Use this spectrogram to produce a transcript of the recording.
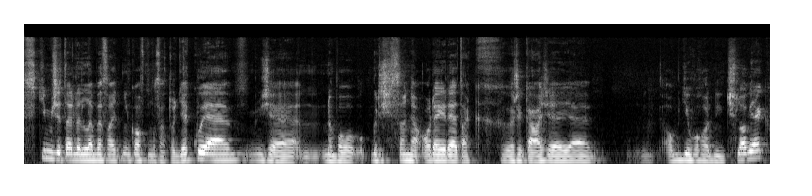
S tím, že tady Lebezadníkov mu za to děkuje, že, nebo když Sonja odejde, tak říká, že je obdivuhodný člověk.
